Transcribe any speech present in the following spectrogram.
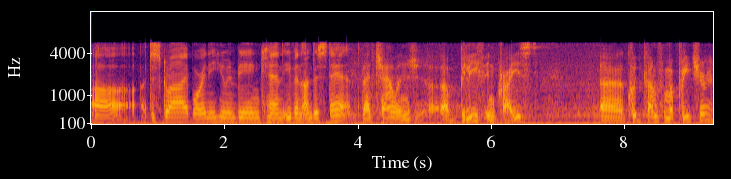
uh, describe or any human being can even understand. That challenge of belief in Christ uh, could come from a preacher,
